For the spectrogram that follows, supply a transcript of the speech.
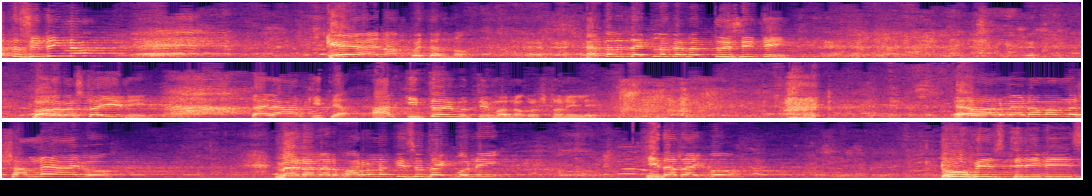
এত সিটিং না? কে আয় নাম কইতেন না? এত দেখল কে তুই সিটিং বড় কষ্ট আইনি তাহলে আর কিতা? আর কিতে হইব তুই মনে কষ্ট নিলে? এবার ম্যাডাম আপনার সামনে আইব। ম্যাডামের ফরনও কিছু থাকব নি। কিতা থাকব? Two piece three piece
